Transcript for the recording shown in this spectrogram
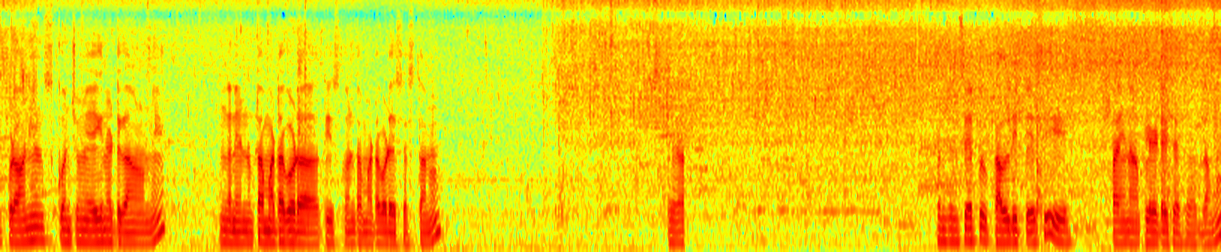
ఇప్పుడు ఆనియన్స్ కొంచెం వేగినట్టుగా ఉన్నాయి. ఇంకా నేను టమాటా కూడా తీసుకొని టమాటా కూడా వేసేస్తాను. కొంచెం సేపు కలదిప్పేసి పైన ప్లేట్ వేసేసేద్దాము.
